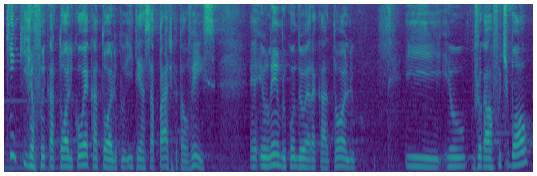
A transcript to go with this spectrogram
Quem que já foi católico ou é católico e tem essa prática talvez? É, eu lembro quando eu era católico e eu jogava futebol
